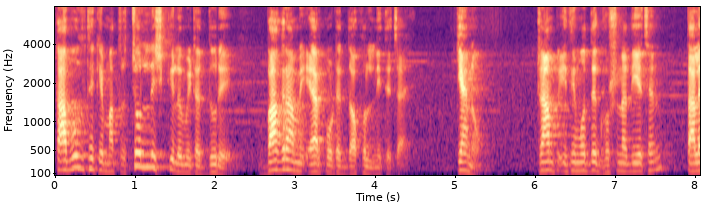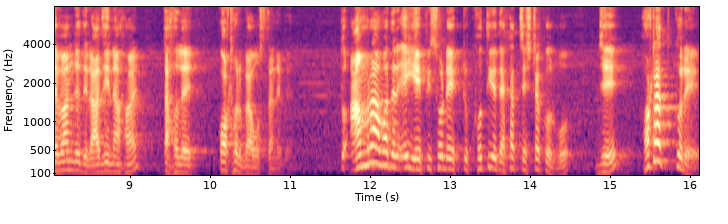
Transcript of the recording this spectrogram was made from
কাবুল থেকে মাত্র চল্লিশ কিলোমিটার দূরে বাগরাম এয়ারপোর্টের দখল নিতে চায়। কেন? ট্রাম্প ইতিমধ্যে ঘোষণা দিয়েছেন, তালেবান যদি রাজি না হয়, তাহলে কঠোর ব্যবস্থা নেবেন। তো আমরা আমাদের এই এপিসোডে একটু খতিয়ে দেখার চেষ্টা করব যে হঠাৎ করে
